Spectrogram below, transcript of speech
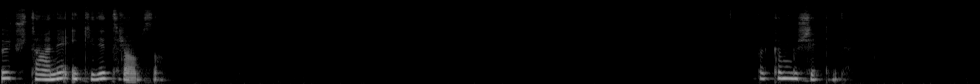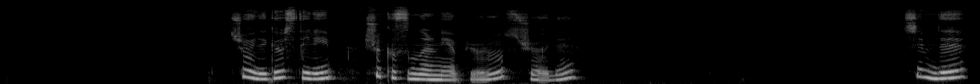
3 tane ikili trabzan. Bakın bu şekilde. Şöyle göstereyim. Şu kısımlarını yapıyoruz. Şöyle. Şimdi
